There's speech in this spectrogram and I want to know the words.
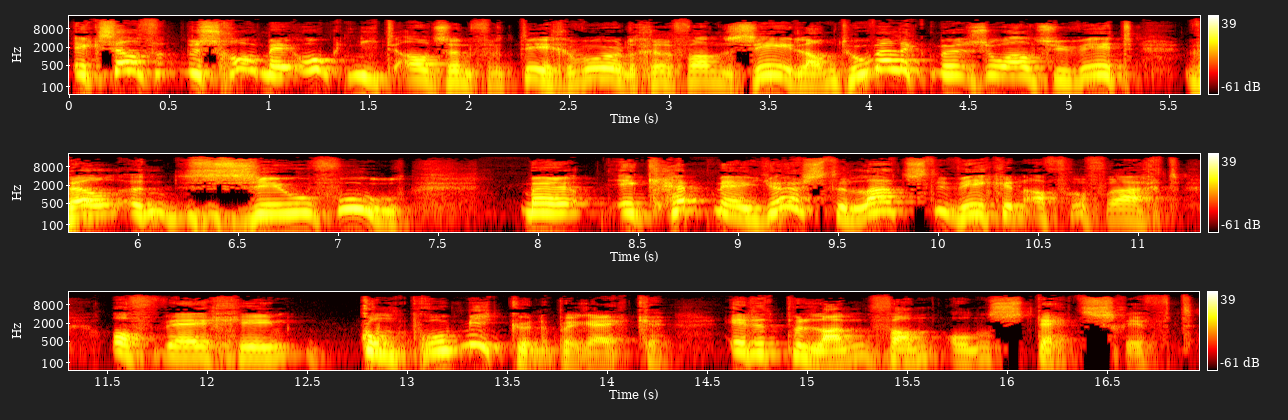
Ikzelf beschouw mij ook niet als een vertegenwoordiger van Zeeland, hoewel ik me, zoals u weet, wel een zeeuw voel. Maar ik heb mij juist de laatste weken afgevraagd of wij geen compromis kunnen bereiken in het belang van ons tijdschrift.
